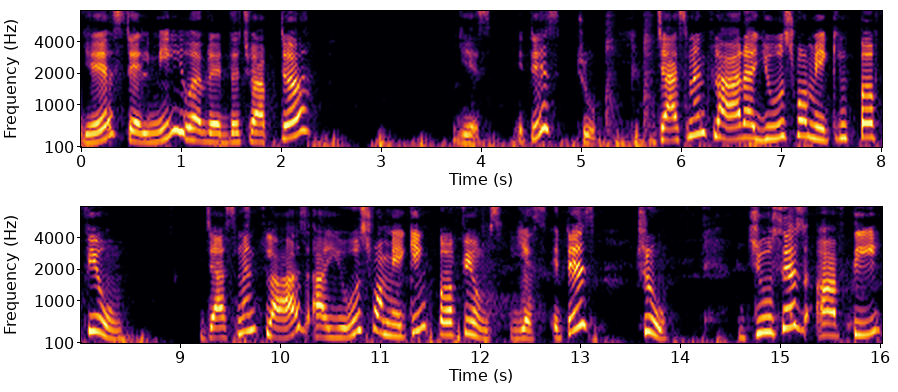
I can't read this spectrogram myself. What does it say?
Yes, tell me you have read the chapter. Yes, it is true. Jasmine flower are used for making perfume. Jasmine flowers are used for making perfumes. Yes, it is true. Juices of the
